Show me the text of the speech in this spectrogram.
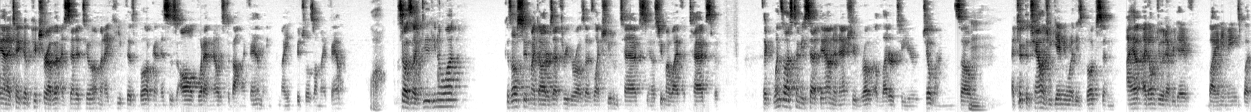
And I take a picture of it, and I send it to him, and I keep this book. And this is all what I've noticed about my family, my individuals on my family. Wow. So I was like, dude, you know what? Because I'll shoot my daughters. I have three girls. I was like, shoot them text, you know, shoot my wife a text. But it's like, when's the last time you sat down and actually wrote a letter to your children? And so Mm. I took the challenge. He gave me one of these books, and I have, I don't do it every day by any means, but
